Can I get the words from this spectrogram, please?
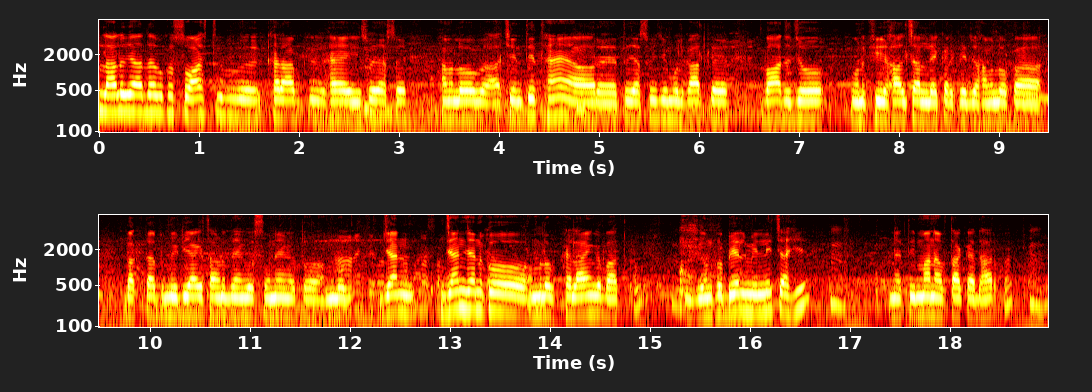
लालू यादव को स्वास्थ्य खराब है इस वजह से हम लोग चिंतित हैं और तेजस्वी जी मुलाकात के बाद जो उनकी हालचाल लेकर के जो हम लोग का वक्तव्य मीडिया के सामने देंगे सुनेंगे तो हम लोग जन जन जन को हम लोग फैलाएँगे बात को। उनको बेल मिलनी चाहिए हम्म। नैतिक मानवता के आधार पर हम्म।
